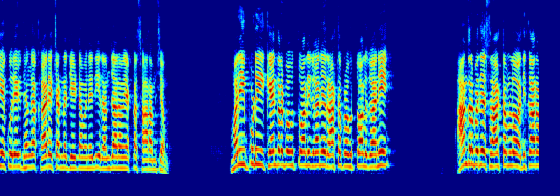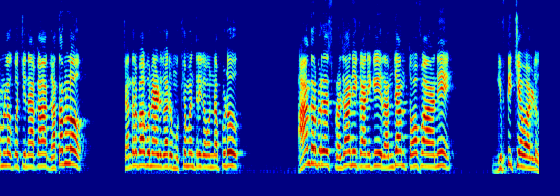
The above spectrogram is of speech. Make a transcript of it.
చేకూరే విధంగా కార్యాచరణ చేయటం అనేది రంజాన్ యొక్క సారాంశం. మరి ఇప్పుడు ఈ కేంద్ర ప్రభుత్వాలు కానీ రాష్ట్ర ప్రభుత్వాలు కానీ ఆంధ్రప్రదేశ్ రాష్ట్రంలో అధికారంలోకి వచ్చినాక గతంలో చంద్రబాబు నాయుడు గారు ముఖ్యమంత్రిగా ఉన్నప్పుడు ఆంధ్రప్రదేశ్ ప్రజానీకానికి రంజాన్ తోఫా అని గిఫ్ట్ ఇచ్చేవాళ్ళు.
